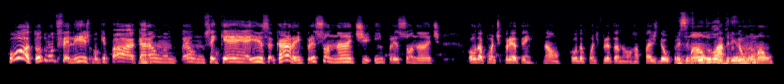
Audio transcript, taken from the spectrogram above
Pô, todo mundo feliz, porque, pô, cara, é um, é um não sei quem, é isso. Cara, impressionante, impressionante. Gol da Ponte Preta, hein? Não, gol da Ponte Preta não. O rapaz deu Parece mão, do Londrina, deu não? mão.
